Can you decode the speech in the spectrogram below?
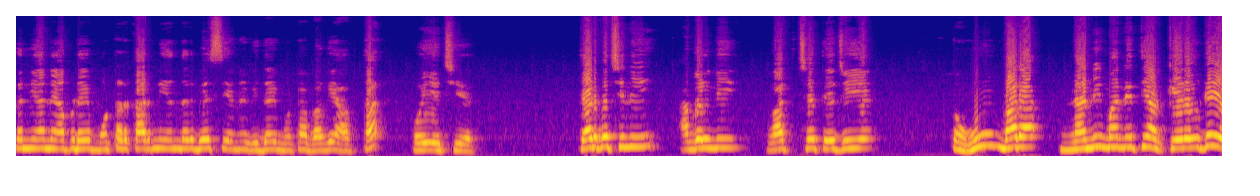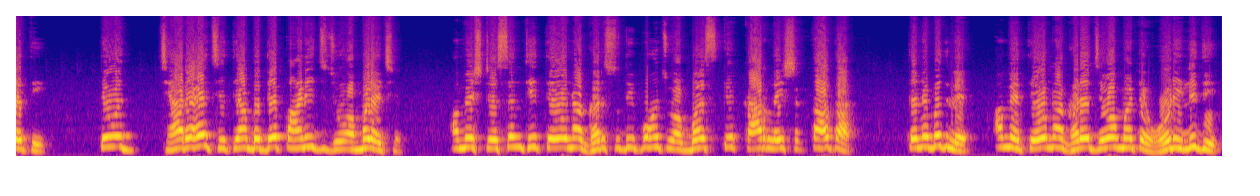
કન્યાને આપણે મોટર કારની અંદર બેસી અને વિદાય મોટા ભાગે આપતા હોઈએ છીએ. ત્યાર પછીની આગળની વાત છે તે જોઈએ. તો હું મારા નાની માને ત્યાં કેરળ ગઈ હતી. તેઓ જ્યાં રહે છે, ત્યાં બધે પાણી જ જોવા મળે છે. અમે સ્ટેશનથી તેઓના ઘર સુધી પહોંચવા બસ કે કાર લઈ શકતા હતા. તેને બદલે અમે તેઓના ઘરે જવા માટે હોડી લીધી.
